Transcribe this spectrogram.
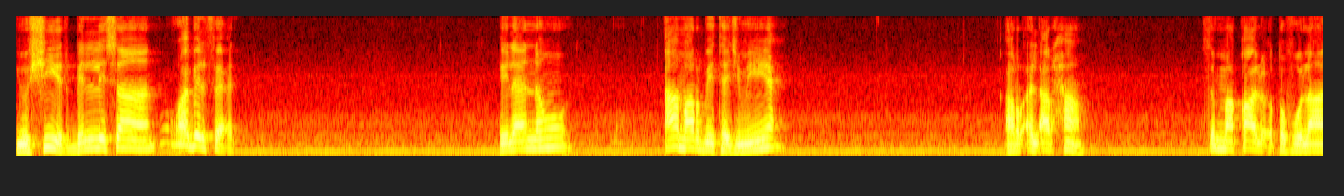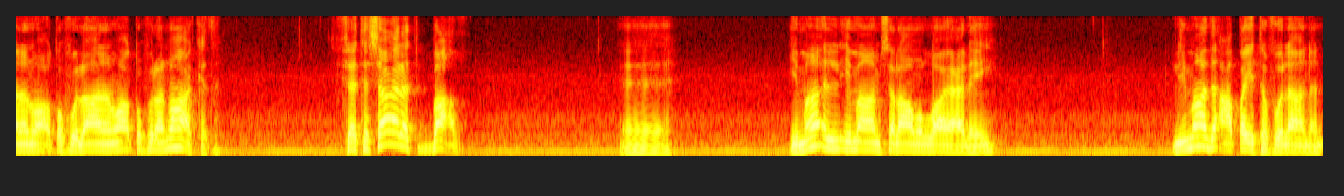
يشير باللسان وبالفعل. إلى أنه أمر بتجميع الأرحام. ثم قال اعطوا فلانا واعطوا فلانا واعطوا فلانا وهكذا. فتساءلت بعض آه، إماء الإمام سلام الله عليه لماذا أعطيت فلانا؟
